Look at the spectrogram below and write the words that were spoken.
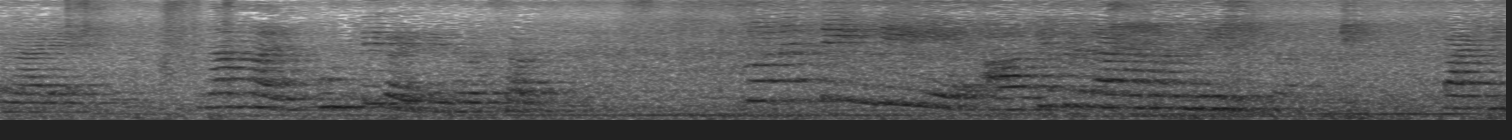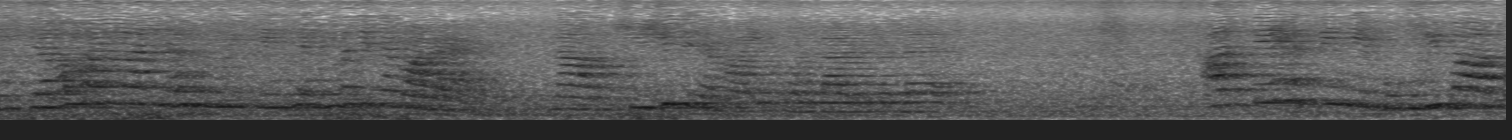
പതിനാല് നമ്മൾ കുട്ടികളുടെ ദിവസം സ്വതന്ത്ര ഇന്ത്യയിലെ ആദ്യ പ്രധാനമന്ത്രി പണ്ഡിറ്റ് ജവഹർലാൽ നെഹ്റുവിന്റെ ജന്മദിനമാണ് നാം ശിശുദിനമായി കൊണ്ടാടുന്നത്. അദ്ദേഹത്തിന്റെ ഭൂരിഭാഗ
